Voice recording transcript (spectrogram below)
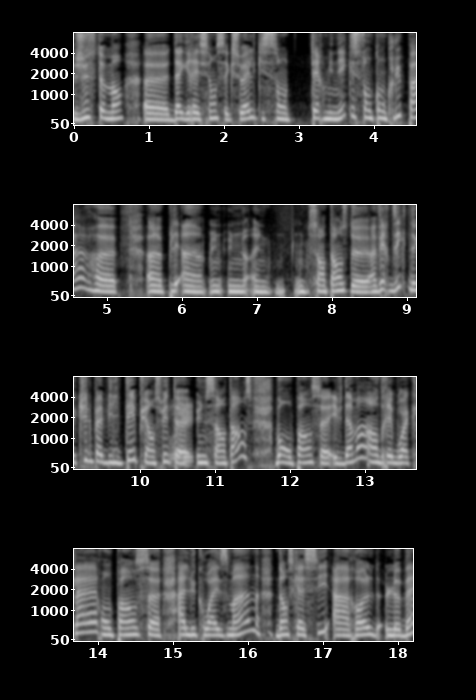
justement euh, d'agressions sexuelles qui sont terminés, qui sont conclus par euh, un, une, une, une, sentence de, un verdict de culpabilité, puis ensuite euh, une sentence. Bon, on pense euh, évidemment à André Boisclair, on pense à Luc Wiseman, dans ce cas-ci à Harold Lebel.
